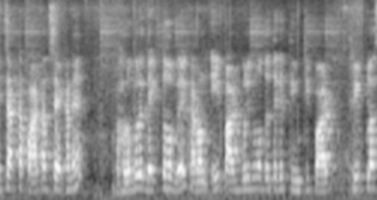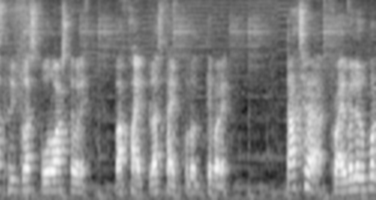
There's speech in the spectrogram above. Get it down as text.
এই চারটা পার্ট আছে এখানে, ভালো করে দেখতে হবে, কারণ এই পার্টগুলির মধ্যে থেকে তিনটি part three plus three plus ফোরও আসতে পারে। বা ফাইভ প্লাস ফাইভ করে দিতে পারে। তাছাড়া ট্রাইবেলের উপর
